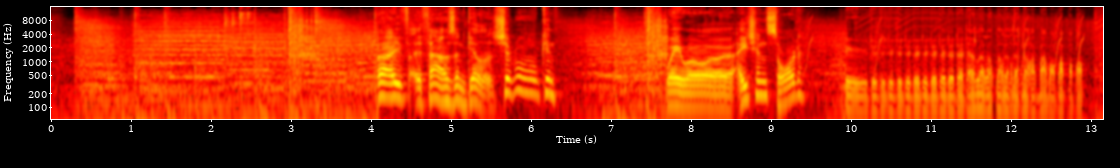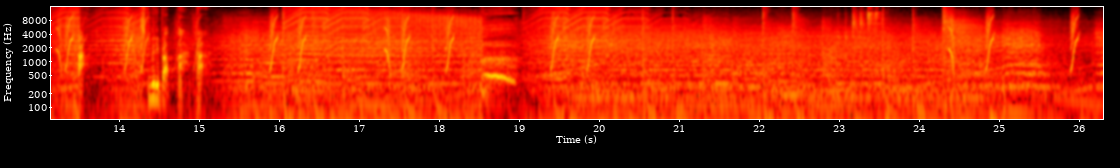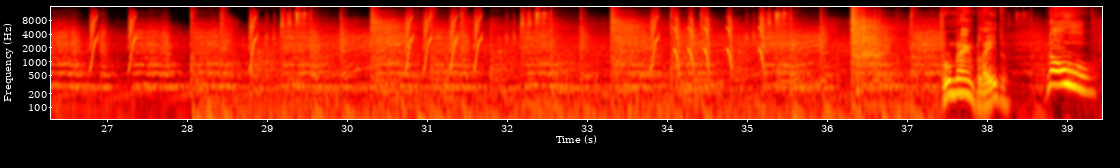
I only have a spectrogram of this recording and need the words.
Five thousand gil. Shuriken. Wait, whoa, uh, ancient sword. Skibidi Boomerang blade? No!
